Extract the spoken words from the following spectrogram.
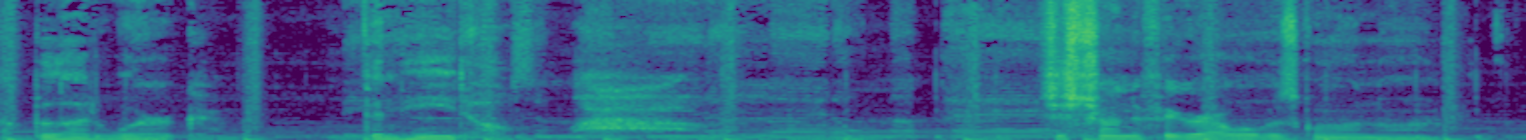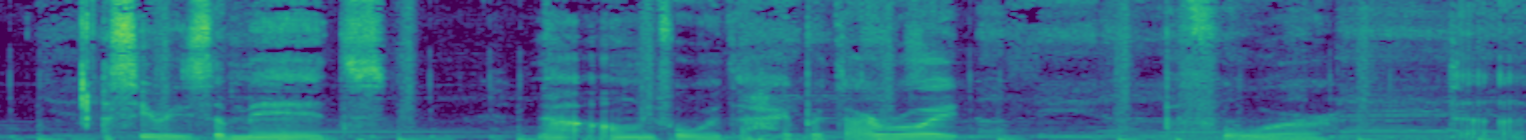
a blood work, the needle. Wow. Just trying to figure out what was going on. A series of meds, not only for the hyperthyroid, for the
